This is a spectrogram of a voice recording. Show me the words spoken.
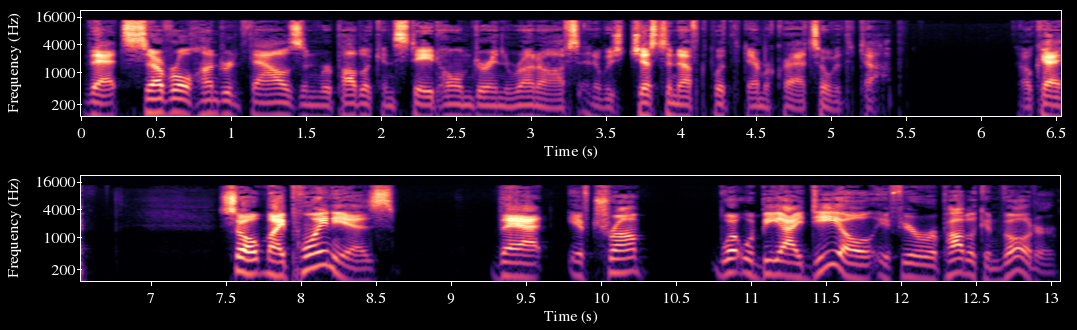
that several hundred thousand Republicans stayed home during the runoffs, and it was just enough to put the Democrats over the top. Okay? So my point is that if Trump, what would be ideal if you're a Republican voter,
